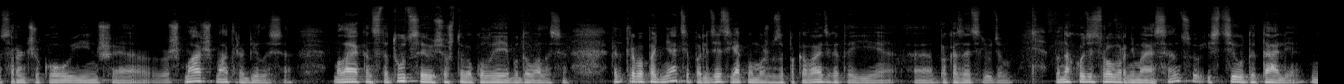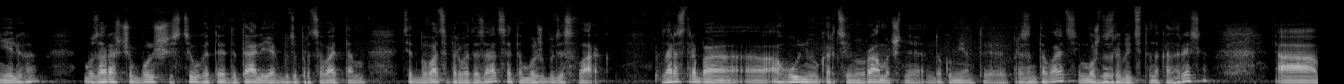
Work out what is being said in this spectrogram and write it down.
саранчукоў і іншыя шмат шмат рабілася. Малая канстытуцыя ўсё, што вакол яе будавалася. Гэта трэба падняць і паглядзець, як мы можемм запакаваць гэта і паказаць людзям. Вынаходзіць ровар не мае сэнсу ісці ў дэталі нельга, бо зараз чым больш ісці ў гэтыя дэталі як будзе працаваць там ці адбывацца прыватызацыя там больш будзе сварак. Зараз трэба агульную карціну рамачныя дакументы прэзентаваць і можна зрабіць это на кангрэсе. А,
